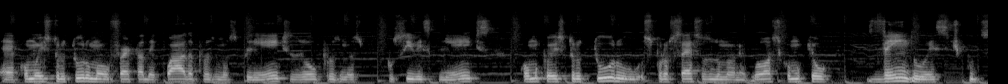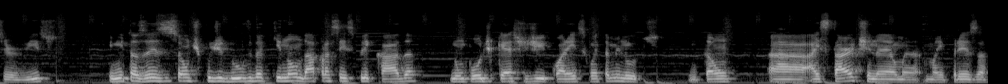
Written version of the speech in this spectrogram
é, como eu estruturo uma oferta adequada para os meus clientes ou para os meus possíveis clientes, como que eu estruturo os processos do meu negócio, como que eu vendo esse tipo de serviço. E muitas vezes isso é um tipo de dúvida que não dá para ser explicada num podcast de 40, 50 minutos. Então, a Start, né, uma, uma empresa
